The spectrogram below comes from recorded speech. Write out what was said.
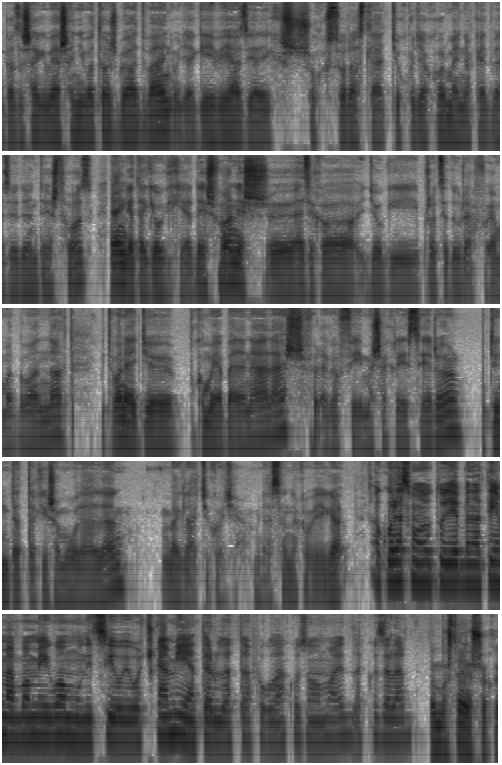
gazdasági versenyhivatalos beadvány, ugye a GVA azért elég sokszor azt látjuk, hogy a kormánynak kedvező döntést hoz. Rengeteg jogi kérdés van, és ezek a jogi procedúrák folyamatban vannak. Itt van egy komolyabb ellenállás, főleg a fémesek részéről, tüntettek is a MOL ellen, meglátjuk, hogy mi lesz ennek a vége. Akkor azt mondod, hogy ebben a témában még van muníció jócskán. Milyen területtel foglalkozol majd legközelebb? Most nagyon sok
